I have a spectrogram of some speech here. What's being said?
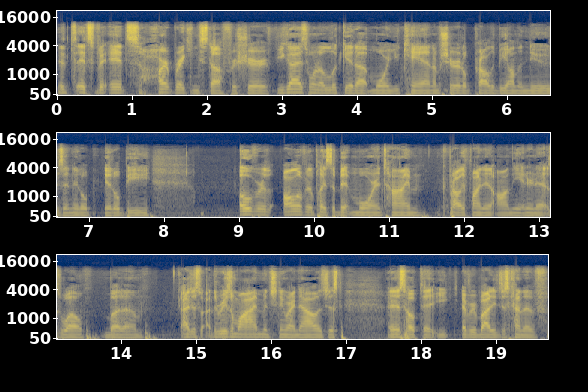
it's it's it's heartbreaking stuff for sure. If you guys want to look it up more, you can. I'm sure it'll probably be on the news and it'll it'll be over all over the place a bit more in time you can probably find it on the internet as well. But um, I just the reason why I'm mentioning right now is just I just hope that you, everybody just kind of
